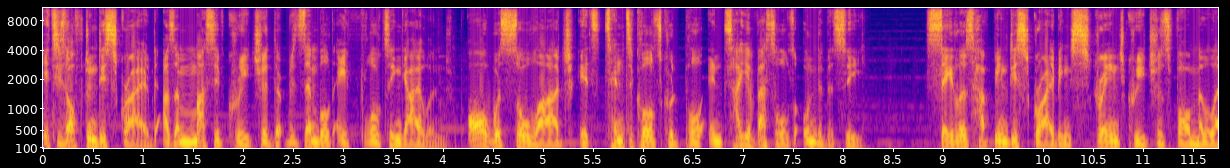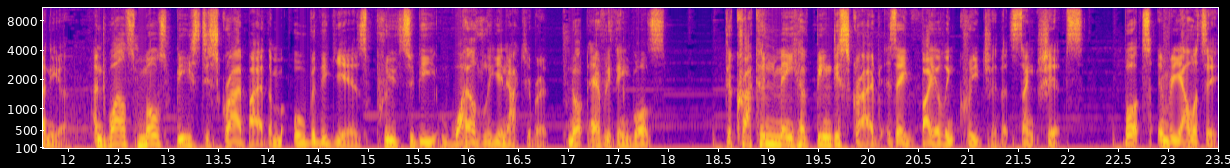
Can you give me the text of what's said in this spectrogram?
It is often described as a massive creature that resembled a floating island, or was so large its tentacles could pull entire vessels under the sea. Sailors have been describing strange creatures for millennia, and whilst most beasts described by them over the years proved to be wildly inaccurate, not everything was. The Kraken may have been described as a violent creature that sank ships, but in reality,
